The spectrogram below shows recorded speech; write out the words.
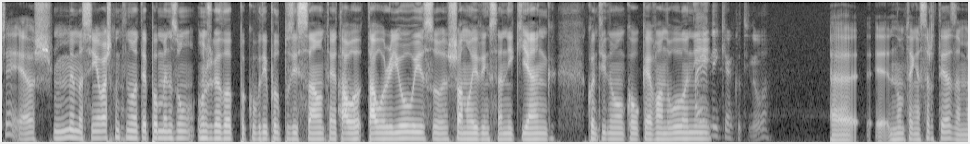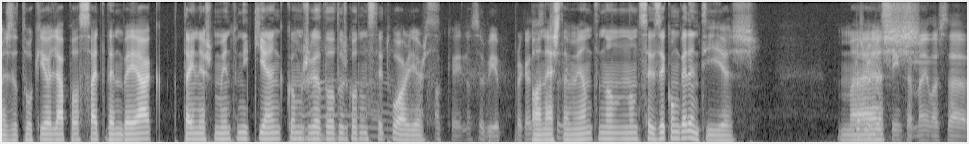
Sim, eu acho- mesmo assim, eu acho que continua a ter pelo menos um, um jogador para cobrir por posição. Tem o Tower, Tower Lewis, o Sean Livingston, Nick Young, continuam com o Kevin Ah, Looney. o Nick Young continua? Ah, eh, não tenho a certeza, mas eu estou aqui a olhar para o site da NBA que tem neste momento o Nick Young como jogador dos Golden State Warriors. Ok, não sabia. Acaso não sabia. Honestamente, não, não sei dizer com garantias. Mas, Mas mesmo assim também, lá está.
